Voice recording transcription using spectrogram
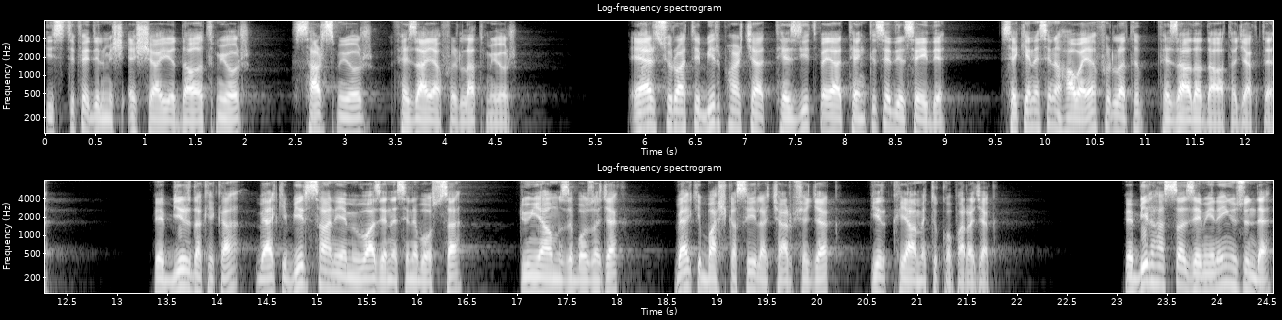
istif edilmiş eşyayı dağıtmıyor, sarsmıyor, fezaya fırlatmıyor. Eğer sürati bir parça tezyit veya tenkis edilseydi, sekenesini havaya fırlatıp fezada dağıtacaktı. Ve bir dakika, belki bir saniye müvazenesini bozsa, dünyamızı bozacak, belki başkasıyla çarpışacak, bir kıyameti koparacak. Ve bilhassa zeminin yüzünde,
